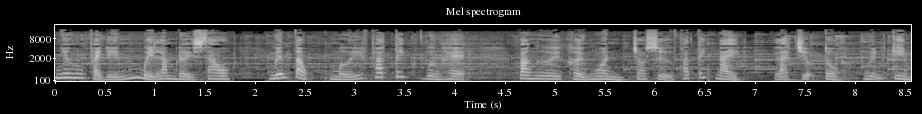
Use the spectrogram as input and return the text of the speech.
Nhưng phải đến 15 đời sau, Nguyễn tộc mới phát tích vương hệ và người khởi nguồn cho sự phát tích này là triệu tổ Nguyễn Kim.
